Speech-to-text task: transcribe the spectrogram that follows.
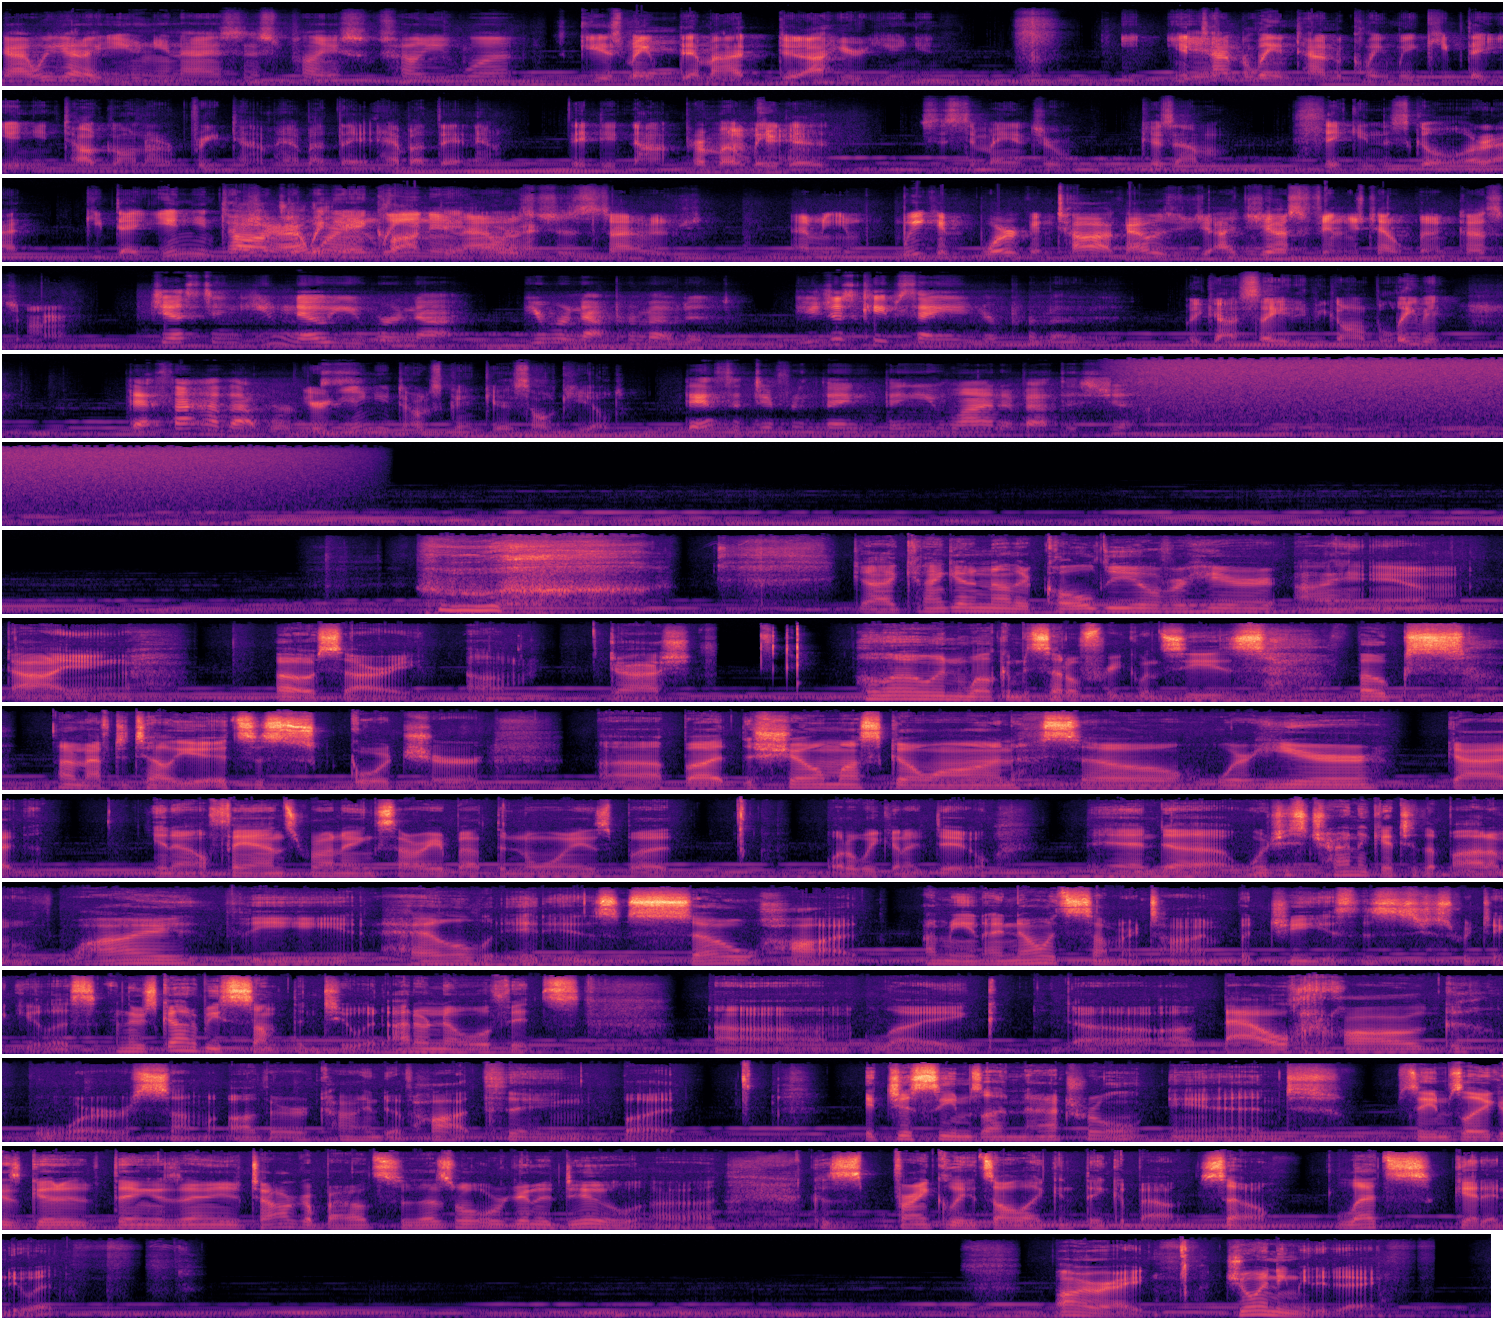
God, we gotta unionize this place. I'll tell you what. Excuse me, am I, did I hear union? Yeah. Time to lean, time to clean. We keep that union talk on our free time. How about that? How about that now? They did not promote me to assistant manager because I'm thick in the skull. All right, keep that union talk Sure, I wasn't leaning. in. I all was right? just, I was. I mean, we can work and talk. I was, I just finished helping a customer. Justin, you know you were not you were not promoted. You just keep saying you're promoted. We gotta say it if you're gonna believe it. That's not how that works. Your union talk's gonna get us all killed. That's a different thing than you lying about this, Justin. God, can I get another coldie over here? I am dying. Oh, sorry. Um, gosh. Hello and welcome to Subtle Frequencies. Folks, I don't have to tell you, it's a scorcher. Uh, but the show must go on, so we're here. Got, you know, fans running. Sorry about the noise, but what are we gonna do? And uh, we're just trying to get to the bottom of why the hell it is so hot. I mean, I know it's summertime, but geez, this is just ridiculous. And there's got to be something to it. I don't know if it's um, like uh, a balrog or some other kind of hot thing, but it just seems unnatural and seems like as good a thing as any to talk about. So that's what we're gonna do. Uh, because frankly, it's all I can think about. So let's get into it. All right, joining me today,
